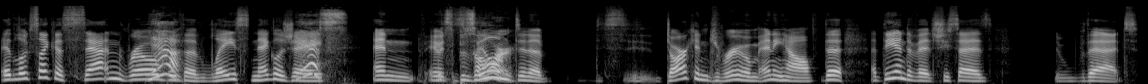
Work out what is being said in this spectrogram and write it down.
it looks like a satin robe Yeah. with a lace negligee Yes. and it It's was bizarre. filmed in a darkened room anyhow the at the end of it she says that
